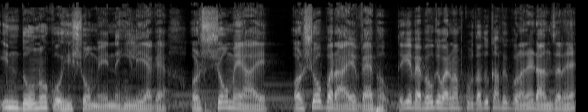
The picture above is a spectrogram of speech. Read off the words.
इन दोनों को ही शो में नहीं लिया गया और शो में आए और शो पर आए वैभव। देखिए, वैभव के बारे में आपको बता दूँ, काफ़ी पुराने डांसर हैं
